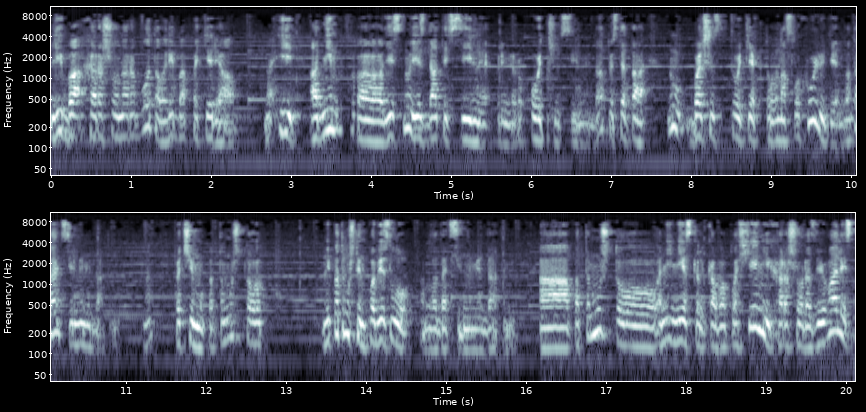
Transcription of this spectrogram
либо хорошо наработал, либо потерял. И одним э, есть, ну, есть даты сильные, к примеру, очень сильные. Да? То есть это ну, большинство тех, кто на слуху людей, обладают сильными датами. Да? Почему? Потому что Не потому, что им повезло обладать сильными датами, а потому, что они несколько воплощений хорошо развивались,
